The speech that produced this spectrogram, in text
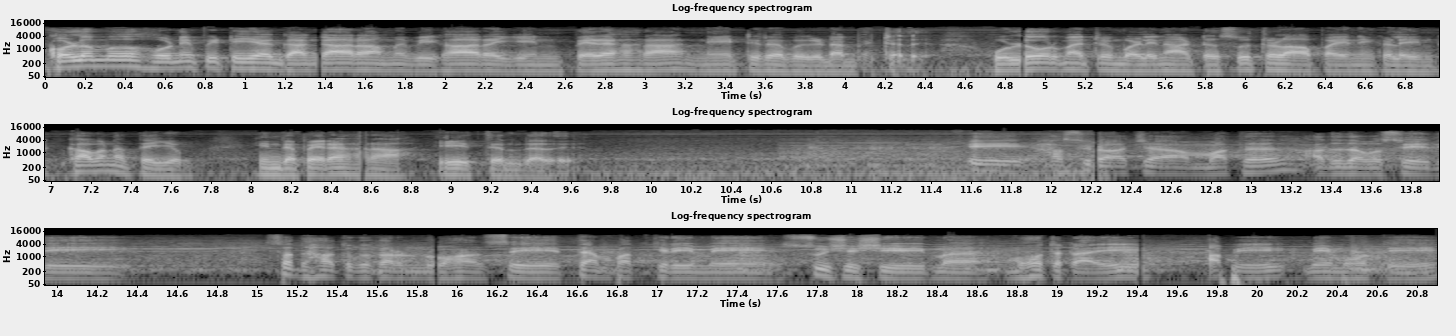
கொழும்பு ஹொனிப்பிட்டிய கங்காராம விகாரையின் பெரஹரா நேற்றிரவு இடம்பெற்றது. உள்ளூர் மற்றும் வெளிநாட்டு சுற்றுலா பயணிகளின் கவனத்தையும் இந்த பெரஹரா ஈர்த்திருந்தது. ඒ හසුරාජා මත අද දවසේදී සදහතුක කරුණු වහන්සේ තැන්පත් කිරීමේ සුශෂීම මොහොතටයි අපි මේ මොහොතේ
